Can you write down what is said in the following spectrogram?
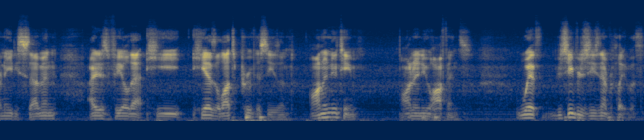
an 87. I just feel that he he has a lot to prove this season on a new team, on a new offense, with receivers he's never played with,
